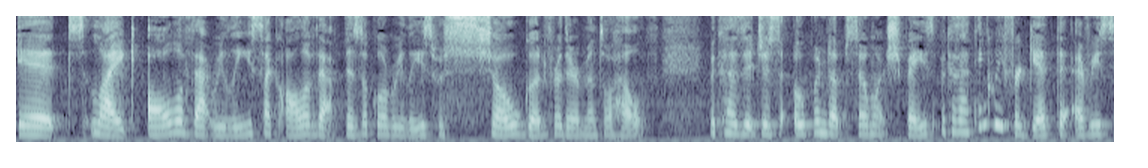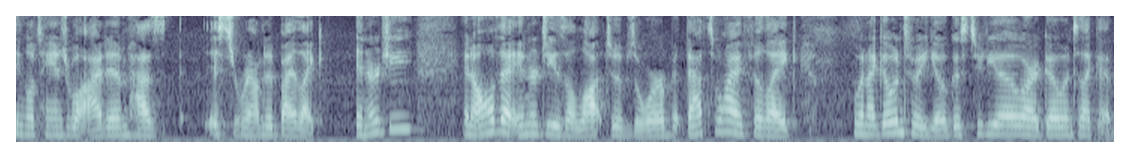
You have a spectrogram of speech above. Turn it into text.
it, like, all of that release, like, all of that physical release was so good for their mental health because it just opened up so much space. Because I think we forget that every single tangible item has is surrounded by like energy, and all of that energy is a lot to absorb. That's why I feel like when I go into a yoga studio or I go into like a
